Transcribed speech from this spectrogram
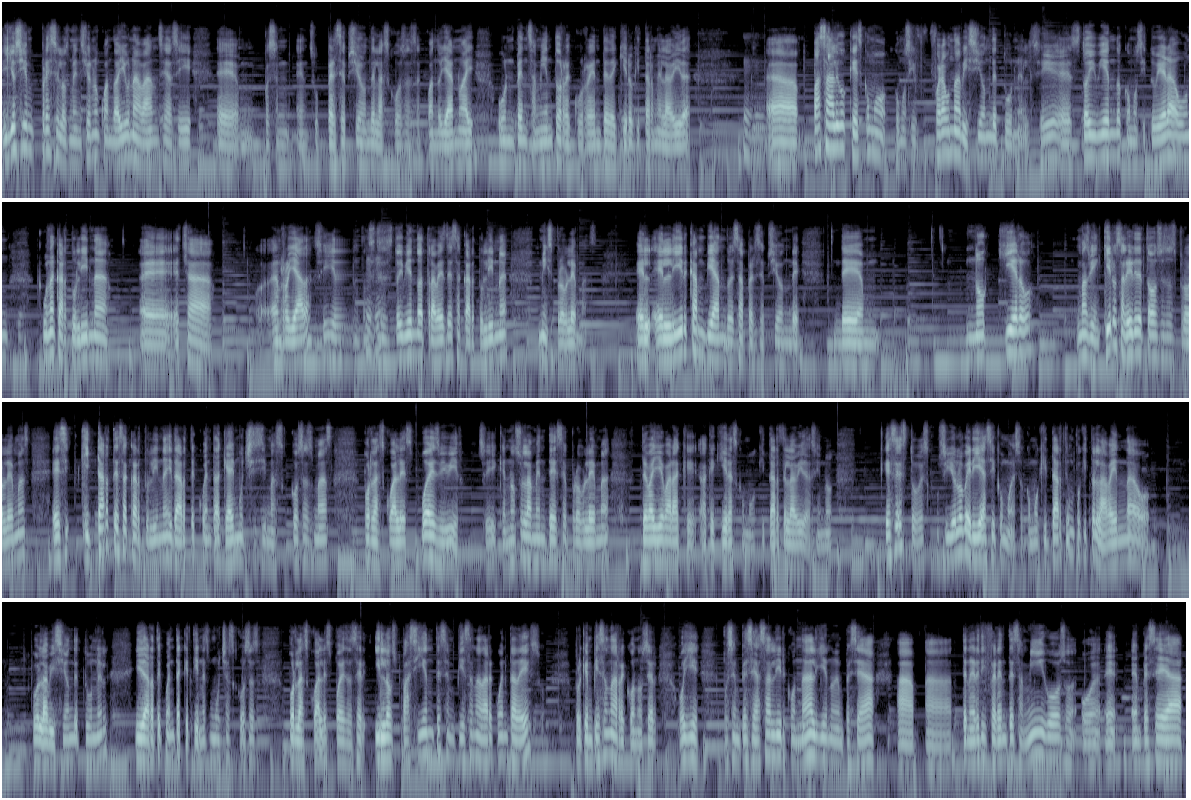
y yo siempre se los menciono cuando hay un avance así, eh, pues en, su percepción de las cosas, cuando ya no hay un pensamiento recurrente de quiero quitarme la vida. Ah, pasa algo que es como, como si fuera una visión de túnel, ¿sí? Estoy viendo como si tuviera un, una cartulina eh, hecha enrollada, ¿sí? Entonces estoy viendo a través de esa cartulina mis problemas. El, ir cambiando esa percepción de, mm, no quiero, más bien quiero salir de todos esos problemas, es quitarte esa cartulina y darte cuenta que hay muchísimas cosas más por las cuales puedes vivir, ¿sí? que no solamente ese problema te va a llevar a que, a que quieras como quitarte la vida, sino es esto, es si yo lo vería así como eso, como quitarte un poquito la venda o, o la visión de túnel y darte cuenta que tienes muchas cosas por las cuales puedes hacer. Y los pacientes empiezan a dar cuenta de eso, porque empiezan a reconocer, oye, pues empecé a salir con alguien o empecé a, tener diferentes amigos o, eh, empecé a,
